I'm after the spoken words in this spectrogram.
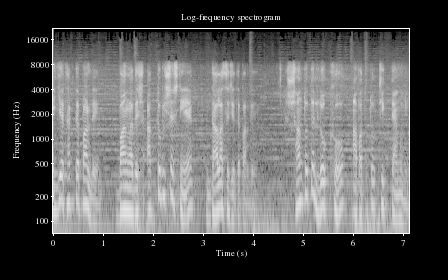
এগিয়ে থাকতে পারলে বাংলাদেশ আত্মবিশ্বাস নিয়ে ডালাসে যেতে পারবে। শান্ততের লক্ষ্য আপাতত ঠিক তেমনই।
